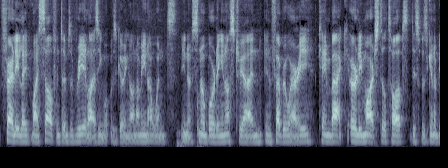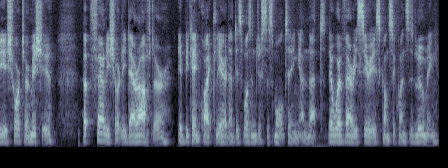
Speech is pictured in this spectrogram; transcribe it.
fairly late myself in terms of realizing what was going on. I mean, I went, you know, snowboarding in Austria in, in February, came back early March, still thought this was going to be a short term issue. But fairly shortly thereafter, it became quite clear that this wasn't just a small thing and that there were very serious consequences looming.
